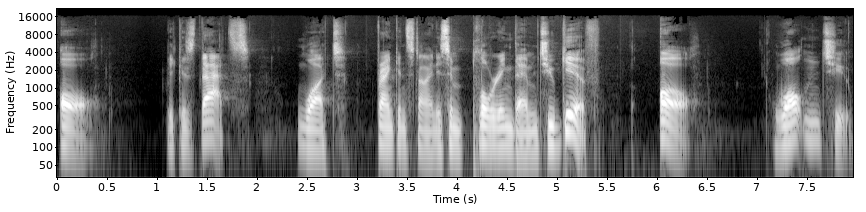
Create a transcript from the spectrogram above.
all? Because that's what Frankenstein is imploring them to give. All. Walton, too,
